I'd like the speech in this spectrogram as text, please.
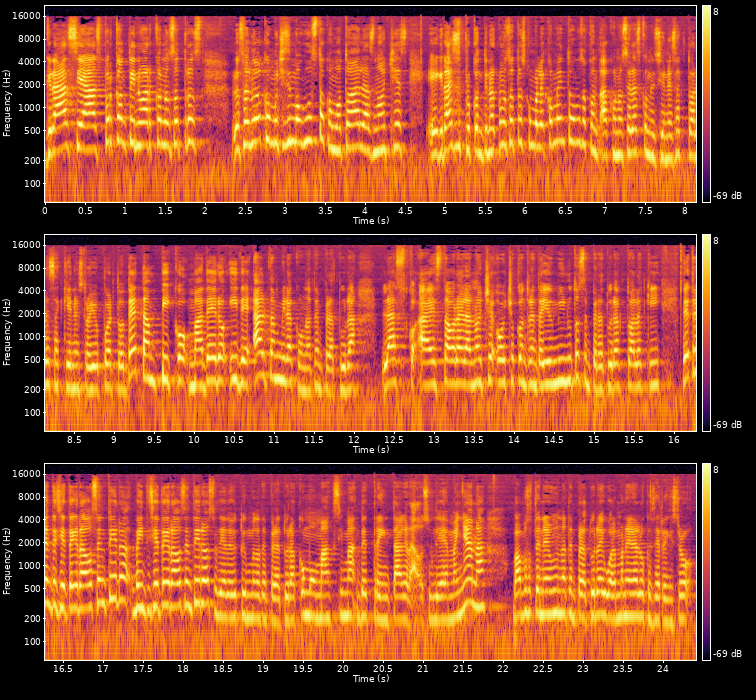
Gracias por continuar con nosotros. Los saludo con muchísimo gusto, como todas las noches. Eh, gracias por continuar con nosotros. Como le comento, vamos a, conocer las condiciones actuales aquí en nuestro aeropuerto de Tampico, Madero y de Altamira, con una temperatura a esta hora de la noche, 8 con 31 minutos, temperatura actual aquí de 37 grados centígrados, 27 grados centígrados. El día de hoy tuvimos la temperatura como máxima de 30 grados. El día de mañana vamos a tener una temperatura de igual manera a lo que se registró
